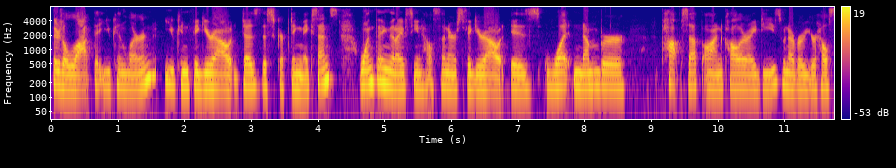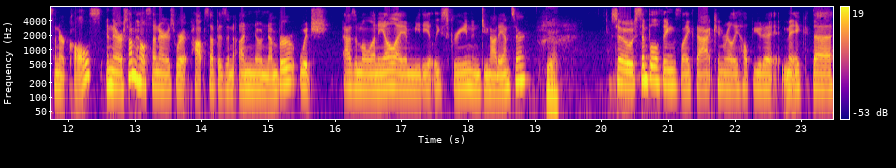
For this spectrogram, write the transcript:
there's a lot that you can learn. You can figure out does the scripting make sense? One thing that I've seen health centers figure out is what number pops up on caller IDs whenever your health center calls. And there are some health centers where it pops up as an unknown number, which as a millennial, I immediately screen and do not answer. Yeah. So simple things like that can really help you to make the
